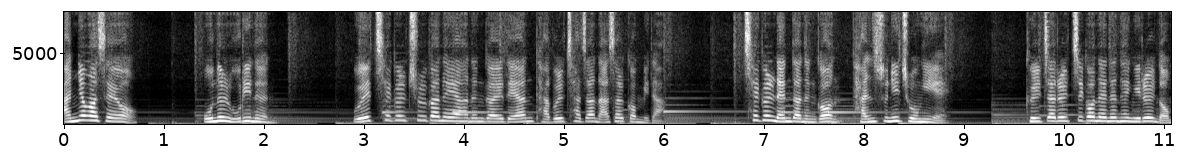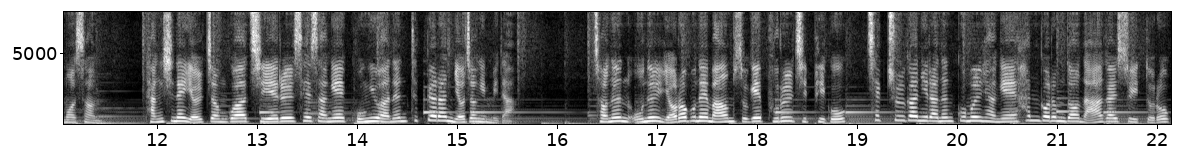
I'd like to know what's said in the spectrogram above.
안녕하세요. 오늘 우리는 왜 책을 출간해야 하는가에 대한 답을 찾아 나설 겁니다. 책을 낸다는 건 단순히 종이에 글자를 찍어내는 행위를 넘어선 당신의 열정과 지혜를 세상에 공유하는 특별한 여정입니다. 저는 오늘 여러분의 마음속에 불을 지피고 책 출간이라는 꿈을 향해 한 걸음 더 나아갈 수 있도록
